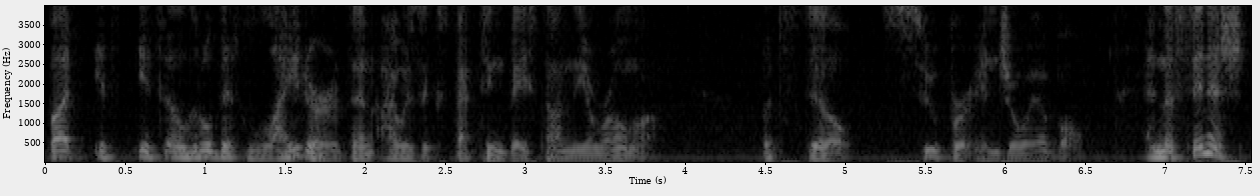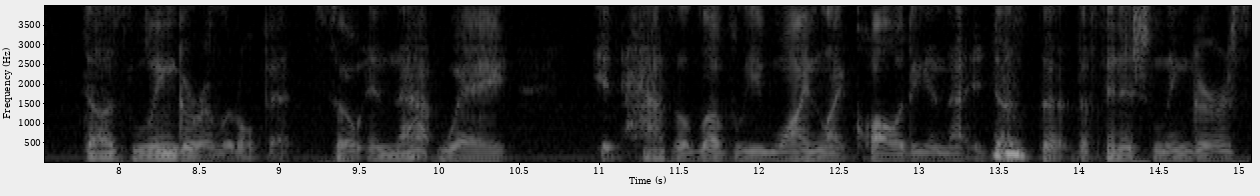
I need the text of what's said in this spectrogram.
But it's it's a little bit lighter than I was expecting based on the aroma, but still super enjoyable. And the finish does linger a little bit. So in that way, it has a lovely wine-like quality in that it does mm-hmm. the the finish lingers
